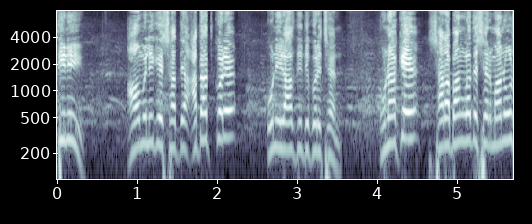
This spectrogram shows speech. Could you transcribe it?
তিনি আওয়ামী লীগের সাথে আঘাত করে উনি রাজনীতি করেছেন। ওনাকে সারা বাংলাদেশের মানুষ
